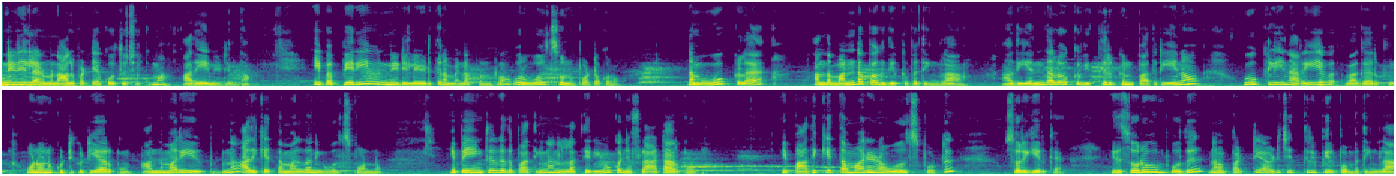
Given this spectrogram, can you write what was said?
நீடியில் நம்ம நாலு பட்டையாக கோத்து வச்சுருக்கோமா? அதே நெடில் தான். இப்போ பெரிய நீடியில் எடுத்து நம்ம என்ன பண்ணுறோம் ஒரு ஹோல்ஸ் ஒன்று போட்டுக்கிறோம். நம்ம ஊக்கில் அந்த மண்டை பகுதி இருக்குது பார்த்தீங்களா அது எந்த அளவுக்கு வித்து இருக்குன்னு பார்த்துட்டு ஏன்னா ஊக்கிலேயே நிறைய வ- வகை இருக்குது ஒன்று ஒன்று குட்டி குட்டியாக இருக்கும். அந்த மாதிரி இருக்குதுன்னா அதுக்கேற்ற மாதிரி தான் நீங்கள் ஹோல்ஸ் போடணும். இப்போ என்கிட்ட இருக்கிறது பார்த்தீங்கன்னா நல்லா தெரியும். கொஞ்சம் ஃப்ளாட்டாக இருக்கும். இப்போ அதுக்கேற்ற மாதிரி நான் ஹோல்ஸ் போட்டு சொருகியிருக்கேன். இது சொருகும் போது நம்ம பட்டி அடித்து திருப்பி இருப்போம் பார்த்தீங்களா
